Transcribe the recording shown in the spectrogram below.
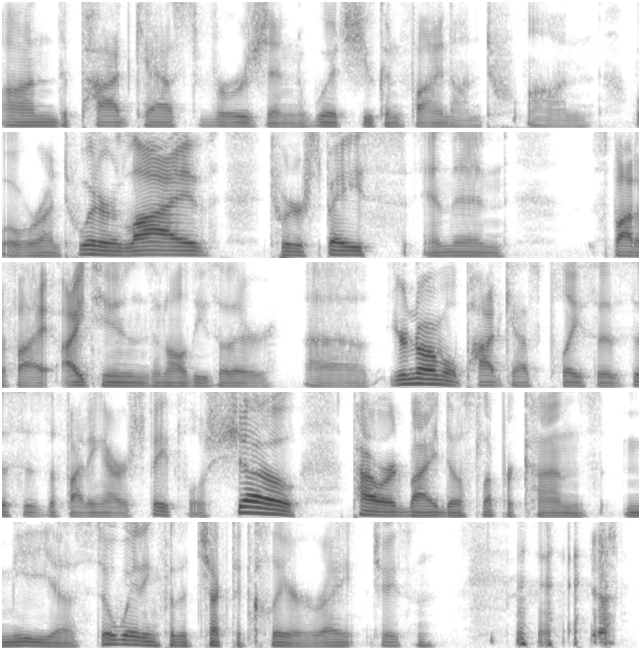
on the podcast version, which you can find on on well, we're on Twitter live, Twitter Space, and then Spotify, iTunes, and all these other uh, your normal podcast places. This is the Fighting Irish Faithful show, powered by Dos Leprechauns Media. Still waiting for the check to clear, right, Jason? Yes.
